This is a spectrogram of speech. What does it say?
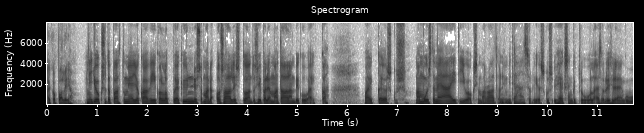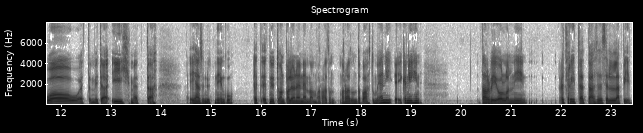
aika paljon. Ja juoksutapahtumia joka viikonloppu ja kynnys osallistua on tosi paljon matalampi kuin vaikka, vaikka joskus. Mä muistan meidän äiti juoksi maratoni, mitähän se oli joskus 90-luvulla ja se oli silleen niin kuin wow, että mitä ihmettä. Eihän se nyt niin kuin, että et nyt on paljon enemmän maraton, maraton tapahtumia, niin, eikä niihin tarvii olla niin, että riittää, että pääsee sen läpi.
